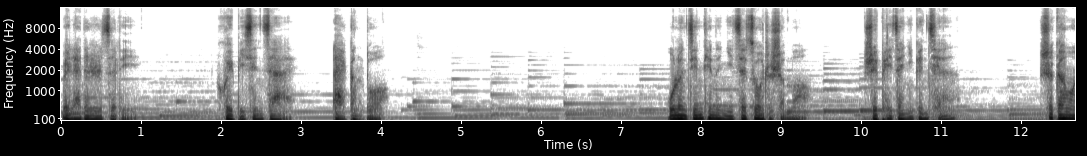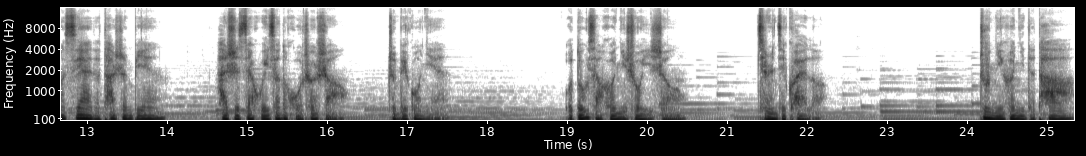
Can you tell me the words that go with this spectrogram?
未来的日子里，会比现在爱更多。无论今天的你在做着什么，谁陪在你跟前，是赶往心爱的他身边。还是在回家的火车上，准备过年。我都想和你说一声，情人节快乐。祝你和你的他，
